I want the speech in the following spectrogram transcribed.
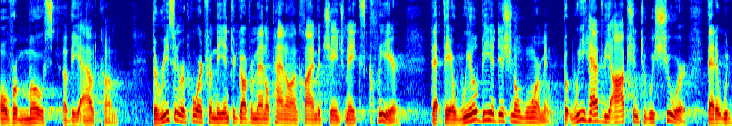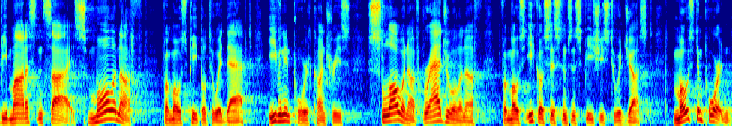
over most of the outcome. The recent report from the Intergovernmental Panel on Climate Change makes clear that there will be additional warming, but we have the option to assure that it would be modest in size, small enough for most people to adapt, even in poor countries, slow enough, gradual enough for most ecosystems and species to adjust. Most important,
